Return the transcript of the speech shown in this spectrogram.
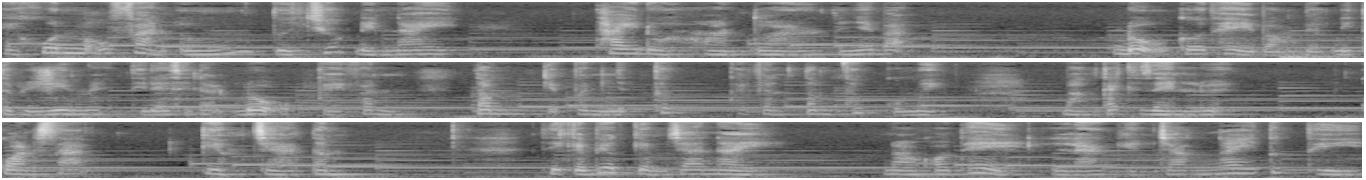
cái khuôn mẫu phản ứng từ trước đến nay, thay đổi hoàn toàn, thứ nhất bạn độ cơ thể bằng việc đi tập gym ấy, thì đây sẽ là độ cái phần tâm, cái phần nhận thức, cái phần tâm thức của mình bằng cách rèn luyện, quan sát, kiểm tra tâm. Thì cái việc kiểm tra này, nó có thể là kiểm tra ngay tức thì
